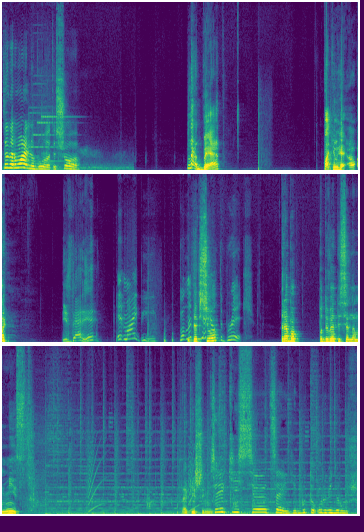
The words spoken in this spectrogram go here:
Це нормально було, ти що? Not bad. Fucking hell. Is that it? It might be. But Це let's check out the bridge. Треба подивитися на міст. На який ще міст? Це якийсь е, цей, як будто уровень руш.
